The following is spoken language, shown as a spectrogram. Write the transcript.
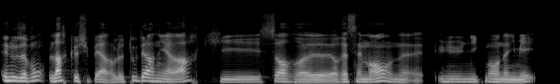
Et nous avons l'arc super, le tout dernier arc qui sort euh, récemment, euh, uniquement en animé.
